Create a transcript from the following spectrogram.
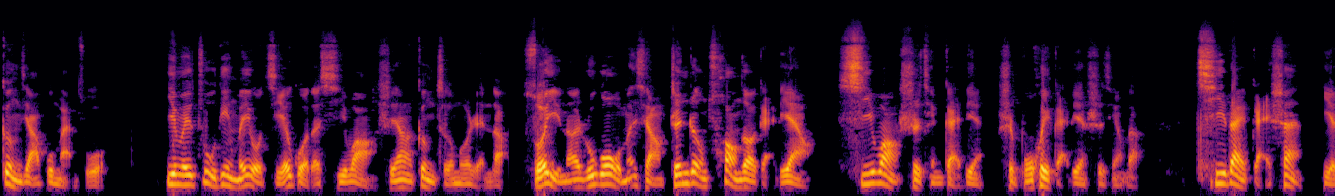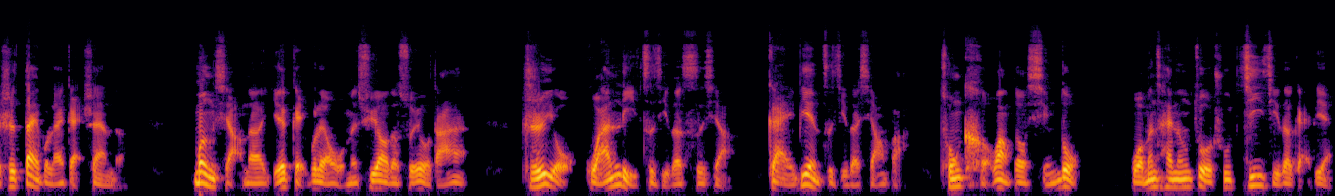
更加不满足，因为注定没有结果的希望，实际上更折磨人的。所以呢，如果我们想真正创造改变啊，希望事情改变是不会改变事情的，期待改善也是带不来改善的，梦想呢也给不了我们需要的所有答案。只有管理自己的思想，改变自己的想法，从渴望到行动，我们才能做出积极的改变。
